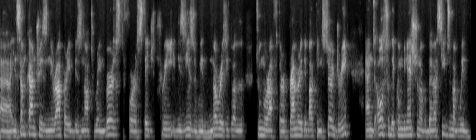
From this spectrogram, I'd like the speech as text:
uh, in some countries, niraparib is not reimbursed for stage three disease with no residual tumor after primary debulking surgery. And also, the combination of bevacizumab with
